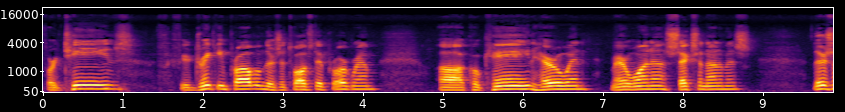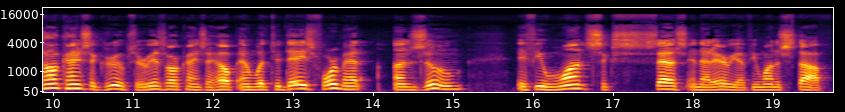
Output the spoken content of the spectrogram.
for teens. If you're drinking problem, there's a 12-step program. Uh, cocaine, heroin, marijuana, sex anonymous. There's all kinds of groups. There is all kinds of help. And with today's format on Zoom, if you want success in that area, if you want to stop,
